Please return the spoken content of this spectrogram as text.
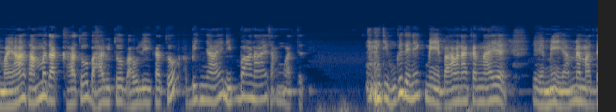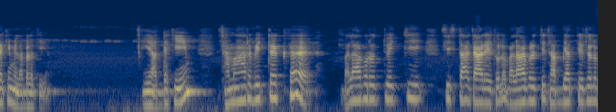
මයා සම්මදක්ඛාතෝ භාවිතෝ බහුලීකතෝ අභිඥාය නිබ්බානාය සංවත්තති. ඉතින් මුග දෙනෙක් මේ භාවනා කරන අය මේ යම් යම් අත්දැකීම් ලැබලා තියෙනවා. මේ අත්දැකීම් සමහර විටක බලාපොරොත්තු වෙච්චි ශිෂ්ටාචාරය තුළ බලාපොරොත්තු සભ્યත්වය තුළ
